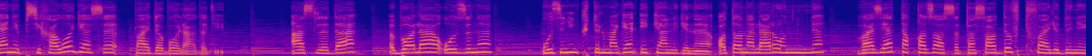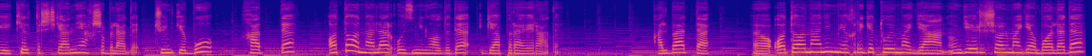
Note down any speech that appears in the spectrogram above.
ya'ni psixologiyasi paydo bo'ladi deydi. Aslida bola o'zini o'zining kutilmagan ekanligini ota onalari uni vaziyat taqozosi tasodif tufayli dunyoga keltirishganini yaxshi biladi. Chunki bu xatda ota onalar o'zining oldida gapiraveradi. Albatta e, ota onaning mehriga to'ymagan unga erisholmagan bolada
